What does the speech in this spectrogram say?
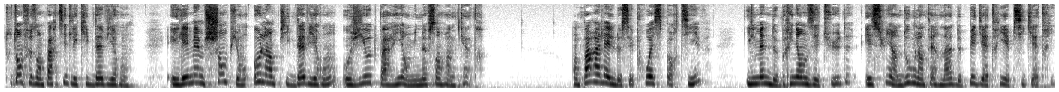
tout en faisant partie de l'équipe d'aviron, et il est même champion olympique d'aviron au JO de Paris en 1924. En parallèle de ses prouesses sportives, il mène de brillantes études et suit un double internat de pédiatrie et psychiatrie.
